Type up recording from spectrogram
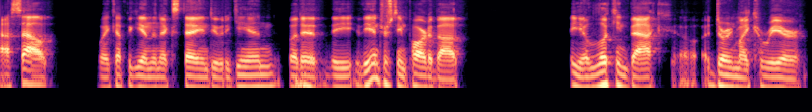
pass out, wake up again the next day and do it again. But it, the, the interesting part about, you know, looking back uh, during my career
